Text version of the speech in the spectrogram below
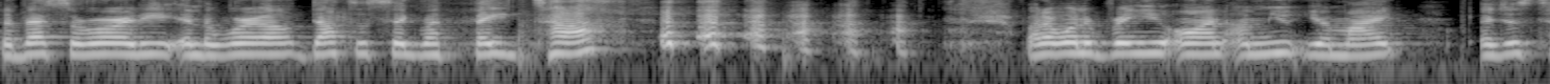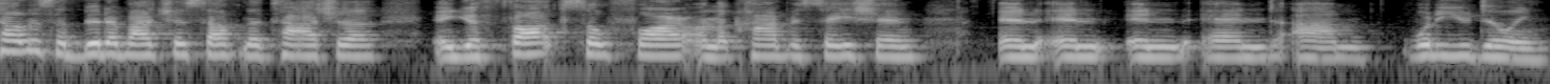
the best sorority in the world, Delta Sigma Theta. But I want to bring you on, unmute your mic, and just tell us a bit about yourself, Natasha, and your thoughts so far on the conversation, and and and and um, what are you doing?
